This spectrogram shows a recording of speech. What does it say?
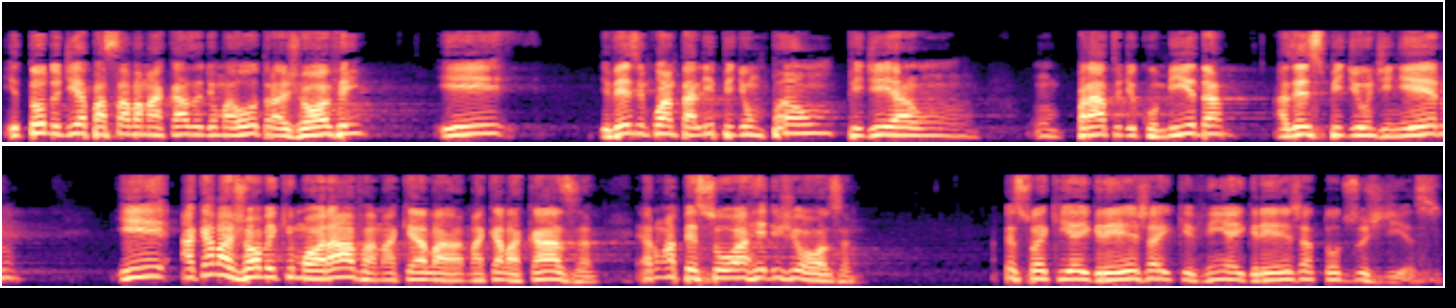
e todo dia passava na casa de uma outra jovem e de vez em quando ali pedia um pão, pedia um, um prato de comida, às vezes pedia um dinheiro. E aquela jovem que morava naquela, naquela casa era uma pessoa religiosa. Uma pessoa que ia à igreja e que vinha à igreja todos os dias.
